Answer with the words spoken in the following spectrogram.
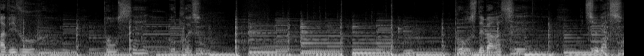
Avez-vous pensé au poison pour se débarrasser de ce garçon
